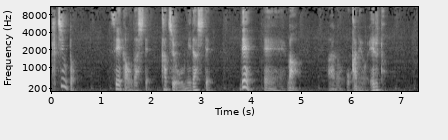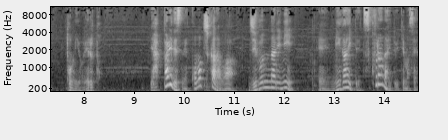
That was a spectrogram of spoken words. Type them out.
きちんと成果を出して、価値を生み出して、で、えー、まあ、あの、お金を得ると。富を得ると。やっぱりですね、この力は自分なりに、えー、磨いて作らないといけません。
